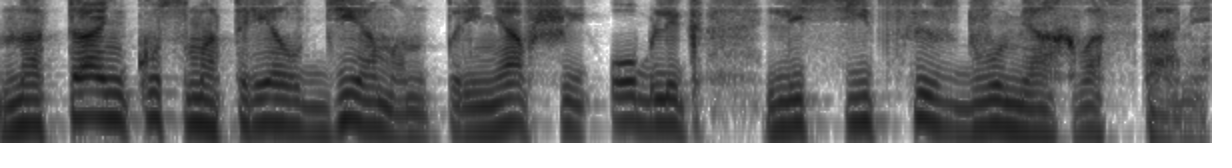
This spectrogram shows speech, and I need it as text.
на Таньку смотрел демон, принявший облик лисицы с двумя хвостами.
